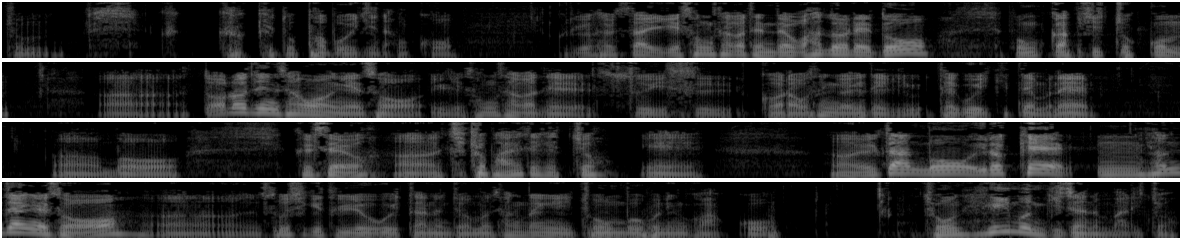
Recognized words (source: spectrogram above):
좀 그, 그렇게 높아 보이진 않고 그리고 설사 이게 성사가 된다고 하더라도 몸값이 조금 아, 떨어진 상황에서 이게 성사가 될 수 있을 거라고 생각이 되기, 되고 있기 때문에 어, 뭐, 글쎄요, 어, 지켜봐야 되겠죠. 예. 어, 일단 뭐, 이렇게, 음, 현장에서, 어, 소식이 들려오고 있다는 점은 상당히 좋은 부분인 것 같고, 존 헤이먼 기자는 말이죠.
